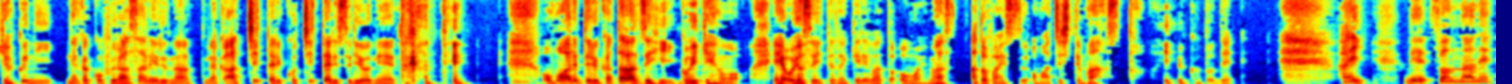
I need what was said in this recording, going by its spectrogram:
逆になんかこう振らされるなって、なんかあっち行ったりこっち行ったりするよね、とかって 思われてる方はぜひご意見を、えお寄せいただければと思います。アドバイスお待ちしてます。ということで。はい。で、そんなね、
